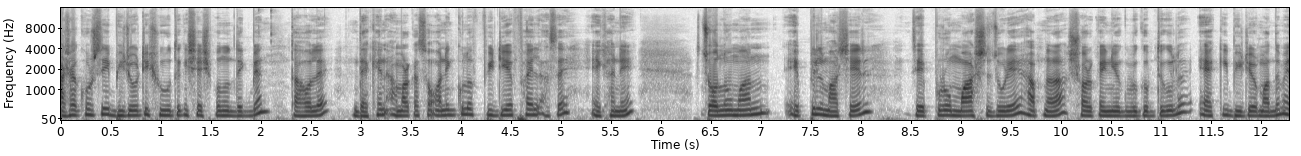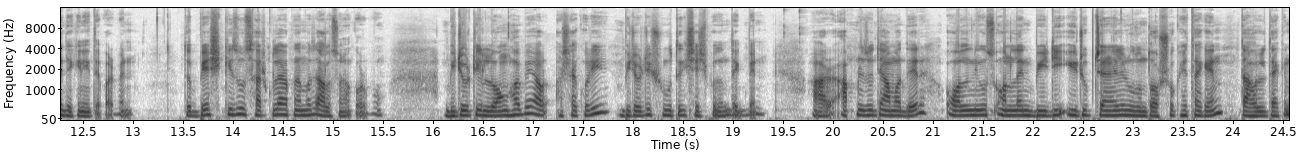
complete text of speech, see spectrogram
আশা করছি ভিডিওটি শুরু থেকে শেষ পর্যন্ত দেখবেন। তাহলে দেখেন, আমার কাছে অনেকগুলো পিডিএফ ফাইল আছে। এখানে চলমান এপ্রিল মাসের যে পুরো মাস জুড়ে আপনারা সরকারি নিয়োগ বিজ্ঞপ্তিগুলো একই ভিডিওর মাধ্যমে দেখে নিতে পারবেন। তো বেশ কিছু সার্কুলার আপনার মাঝে আলোচনা করব। ভিডিওটি লং হবে আর আশা করি ভিডিওটি শুরু থেকে শেষ পর্যন্ত দেখবেন। আর আপনি যদি আমাদের all news online BD YouTube চ্যানেলে নতুন দর্শক হয়ে থাকেন, তাহলে দেখেন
